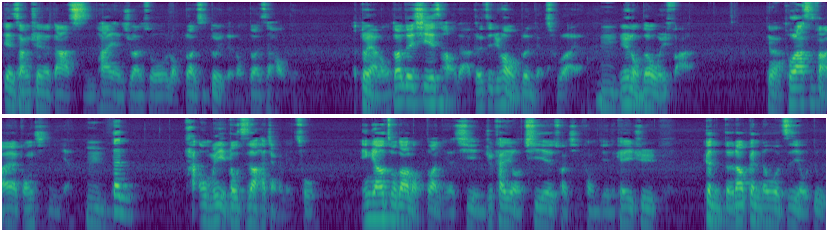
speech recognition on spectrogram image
电商圈的大师，他也很喜欢说垄断是对的，垄断是好的。对啊，垄断对企业是好的啊，可是这句话我们不能讲出来啊。嗯因为垄断违法了，对吧？托拉斯法要来攻击你啊。嗯但他我们也都知道他讲的没错，应该要做到垄断你的企业，你就开始有企业的喘息空间，你可以去更得到更多的自由度，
